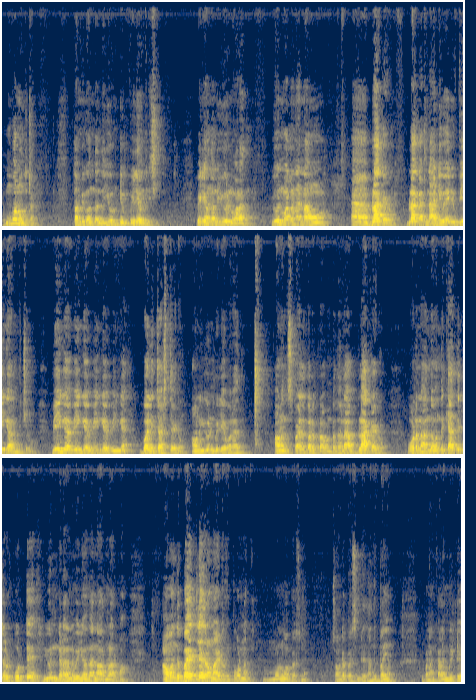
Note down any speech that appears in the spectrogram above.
ரொம்ப நொந்துட்டேன். தம்பிக்கு வந்து அந்த யூரின் டியூப் வெளியே வந்துடுச்சு வெளியே வந்தோடனே யூரின் வராது. யூரின் வரலன்னா என்ன ஆகும்? பிளாக் ஆகிடும் பிளாக் ஆச்சுன்னா அடி வயிறு வீங்க ஆரம்பிச்சிடும். வீங்க வீங்க வீங்க வீங்க வலி ஜாஸ்தி ஆகிடும் அவனுக்கு யூரின் வெளியே வராது. அவனுக்கு அந்த ஸ்பைனல் கார்டு ப்ராப்ளம்ன்றதால பிளாக் ஆகிடும் உடனே அந்த வந்து கேத்திட்டல் போட்டு யூரின் கடகன்னு வெளியே வந்தால் நார்மலாக இருப்பான். அவன் அந்த பயத்தில் எதோ ஒன்று ஆகிடும் இப்போ கூட நான் மூலமாக பேசணும். சவுண்டாக பேச முடியாது. அந்த பயம். இப்போ நான் கிளம்பிட்டு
